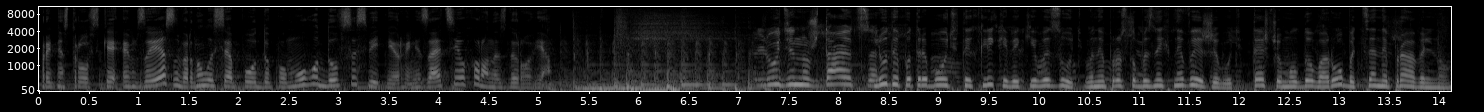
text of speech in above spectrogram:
Придністровське МЗС звернулося по допомогу до Всесвітньої організації охорони здоров'я. Люди нуждаються. Люди потребують тих ліків, які везуть. Вони просто без них не виживуть. Те, що Молдова робить, це неправильно.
